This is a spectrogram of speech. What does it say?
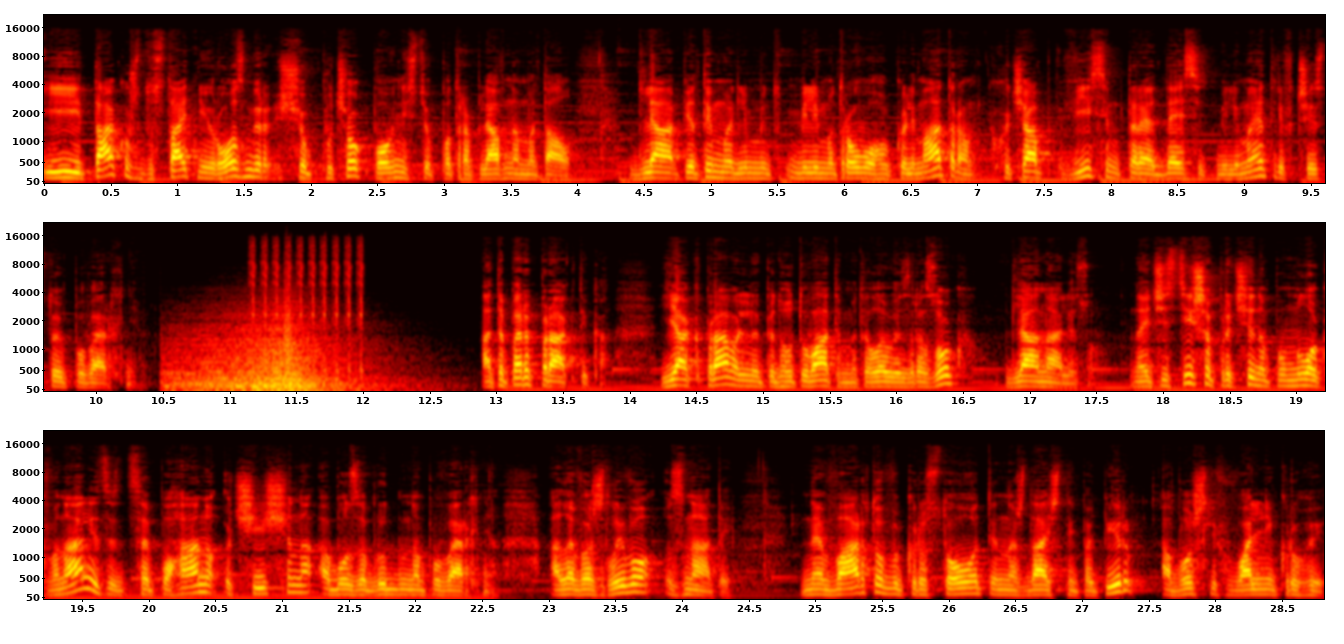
І також достатній розмір, щоб пучок повністю потрапляв на метал. Для 5-мм коліматора хоча б 8-10 мм чистої поверхні. А тепер практика. Як правильно підготувати металевий зразок для аналізу? Найчастіша причина помилок в аналізі це погано очищена або забруднена поверхня. Але важливо знати, не варто використовувати наждачний папір або шліфувальні круги,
